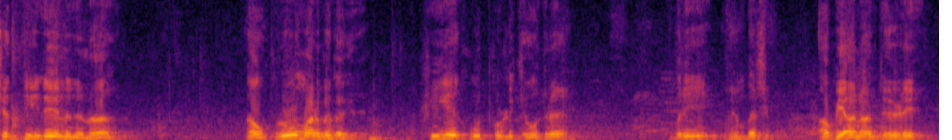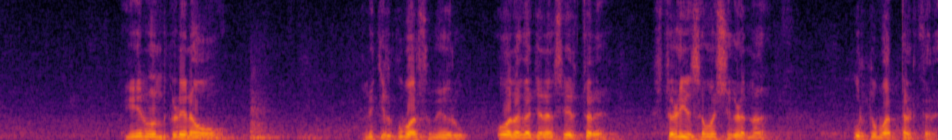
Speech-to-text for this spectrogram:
ಶಕ್ತಿ ಇದೆ ಅನ್ನೋದನ್ನು ನಾವು ಪ್ರೂವ್ ಮಾಡಬೇಕಾಗಿದೆ. ಹೀಗೆ ಕೂತ್ಕೊಳ್ಳಿಕ್ಕೆ ಹೋದರೆ ಬರೀ ಮೆಂಬರ್ಶಿಪ್ ಅಭಿಯಾನ ಅಂತ ಹೇಳಿ ಏನು ಒಂದು ಕಡೆ ನಾವು ನಿಖಿಲ್ ಕುಮಾರಸ್ವಾಮಿಯವರು ಹೋದಾಗ ಜನ ಸೇರ್ತಾರೆ, ಸ್ಥಳೀಯ ಸಮಸ್ಯೆಗಳನ್ನು ಕುರಿತು ಮಾತನಾಡ್ತಾರೆ.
